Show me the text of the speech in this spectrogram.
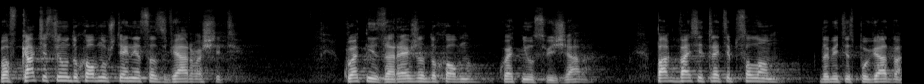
в качествено духовно общение с вярващите, което ни зарежда духовно, което ни освижава. Пак 23-ти псалом, Давид изповядва,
